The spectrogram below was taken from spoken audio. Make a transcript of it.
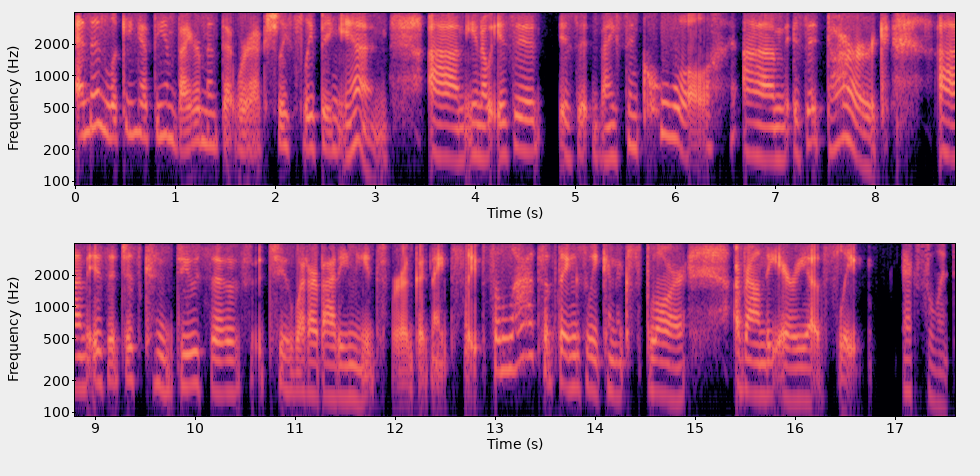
And then looking at the environment that we're actually sleeping in. Um, you know, is it is it nice and cool? Um, is it dark? Um, is it just conducive to what our body needs for a good night's sleep? So lots of things we can explore around the area of sleep. Excellent.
